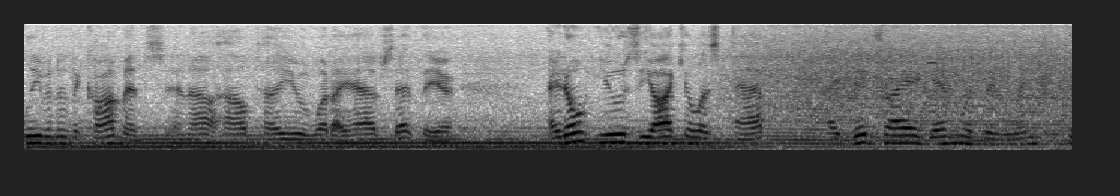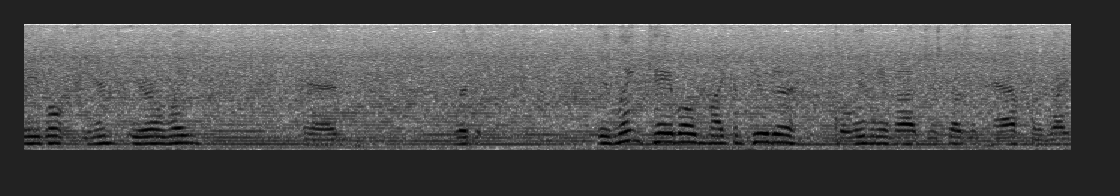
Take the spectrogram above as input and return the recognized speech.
leave it in the comments and I'll, I'll tell you what I have set there. I don't use the Oculus app. I did try again with the link cable and Air Link. And with the link cable, my computer, believe it or not, just doesn't have the right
